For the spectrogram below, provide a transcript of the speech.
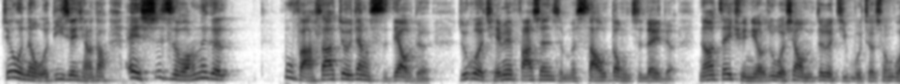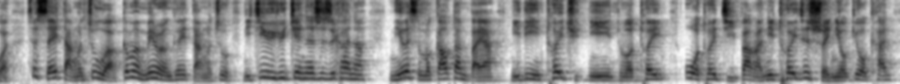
结果呢，我第一时间想到，哎，狮子王那个木法沙就这样死掉的。如果前面发生什么骚动之类的，然后这一群牛如果像我们这个吉普车冲过来，这谁挡得住啊？根本没有人可以挡得住。你继续去健身试试看啊！你喝什么高蛋白啊？你你推举你怎么推卧推几磅啊？你推一只水牛给我看，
